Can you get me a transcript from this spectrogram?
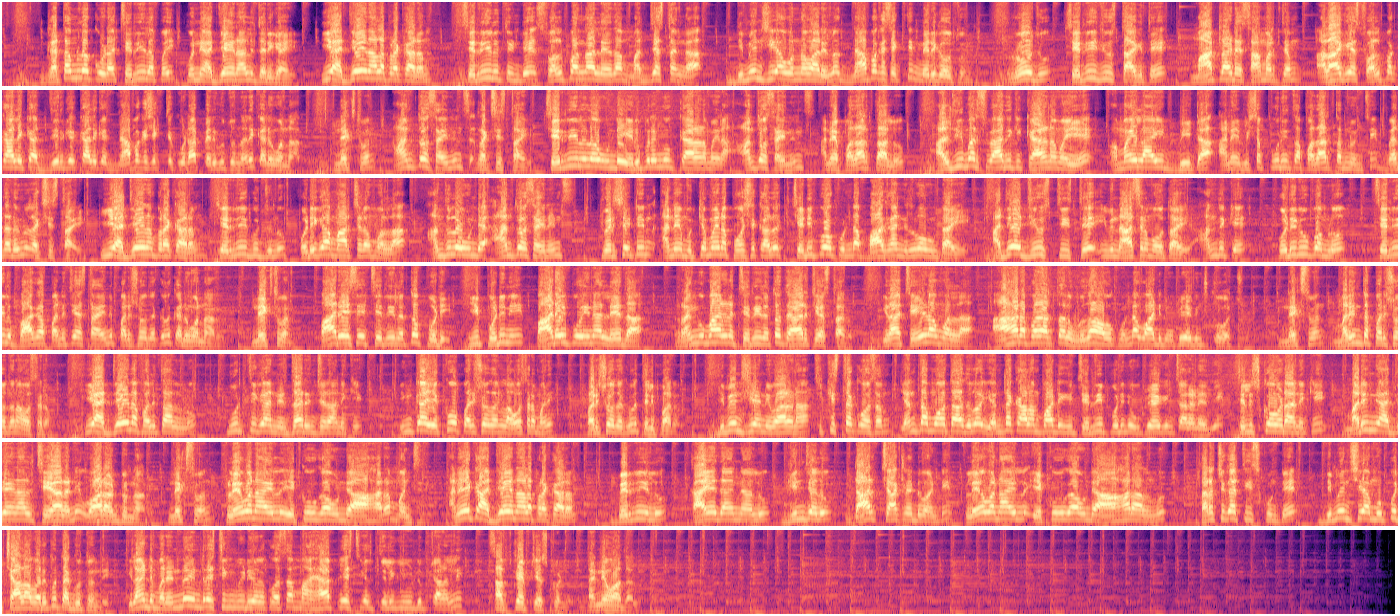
గతంలో కూడా చెర్రీలపై కొన్ని అధ్యయనాలు జరిగాయి. ఈ అధ్యయనాల ప్రకారం చెర్రీలు తింటే స్వల్పంగా లేదా మధ్యస్థంగా డిమెన్షియా ఉన్నవారిలో జ్ఞాపక శక్తి మెరుగవుతుంది. రోజు చెర్రీ జ్యూస్ తాగితే మాట్లాడే సామర్థ్యం అలాగే స్వల్పకాలిక దీర్ఘకాలిక జ్ఞాపక శక్తి కూడా పెరుగుతుందని కనుగొన్నారు. Next one ఆంతోసైనిన్స్ రక్షిస్తాయి. చెర్రీలలో ఉండే ఎరుపు రంగు కారణమైన ఆంతోసైనిన్స్ అనే పదార్థాలు అల్జీమర్స్ వ్యాధికి కారణమయ్యే అమైలాయిడ్ బీటా అనే విషపూరిత పదార్థం నుంచి మెదడును రక్షిస్తాయి. ఈ అధ్యయనం ప్రకారం చెర్రీ గుజ్జును పొడిగా మార్చడం వల్ల అందులో ఉండే ఆంథోసైనిన్స్ క్వెర్సెటిన్ అనే ముఖ్యమైన పోషకాలు చెడిపోకుండా బాగా నిల్వ ఉంటాయి. అదే జ్యూస్ తీస్తే ఇవి నాశనం అవుతాయి అందుకే పొడి రూపంలో చెర్రీలు బాగా పనిచేస్తాయని పరిశోధకులు కనుగొన్నారు. నెక్స్ట్ వన్ పారేసే చెర్రీలతో పొడి. ఈ పొడిని పాడైపోయినా లేదా రంగుమారిన చర్యలతో తయారు చేస్తారు. ఇలా చేయడం వల్ల ఆహార పదార్థాలు వృధా అవ్వకుండా వాటిని ఉపయోగించుకోవచ్చు. నెక్స్ట్ వన్ మరింత పరిశోధన అవసరం. ఈ అధ్యయన ఫలితాలను పూర్తిగా నిర్ధారించడానికి ఇంకా ఎక్కువ పరిశోధనలు అవసరమని పరిశోధకులు తెలిపారు. డిమెన్షియా నివారణ చికిత్స కోసం ఎంత మోతాదులో ఎంత కాలం పాటు ఈ చెర్రీ పొడిని ఉపయోగించాలనేది తెలుసుకోవడానికి మరిన్ని అధ్యయనాలు చేయాలని వారు అంటున్నారు. నెక్స్ట్ వన్ ఫ్లేవనాయిల్ ఎక్కువగా ఉండే ఆహారం మంచిది. అనేక అధ్యయనాల ప్రకారం బెర్రీలు కాయధాన్యాలు గింజలు డార్క్ చాక్లెట్ వంటి ఫ్లేవనాయిల్ ఎక్కువగా ఉండే ఆహారాలను తరచుగా తీసుకుంటే డిమెన్షియా ముప్పు చాలా వరకు తగ్గుతుంది. ఇలాంటి మరెన్నో ఇంట్రెస్టింగ్ వీడియోల కోసం మా హ్యాపీయెస్ట్ తెలుగు యూట్యూబ్ ఛానల్ని సబ్స్క్రైబ్ చేసుకోండి. ధన్యవాదాలు.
